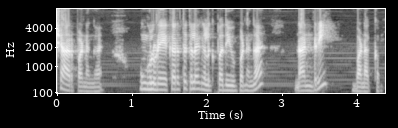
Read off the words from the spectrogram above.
ஷேர் பண்ணுங்க. உங்களுடைய கருத்துக்களை எங்களுக்கு பதிவு பண்ணுங்க. நன்றி வணக்கம்.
